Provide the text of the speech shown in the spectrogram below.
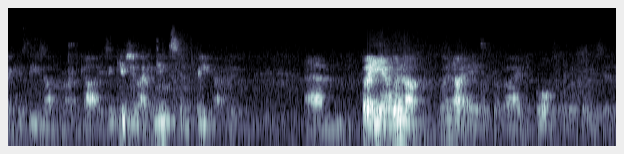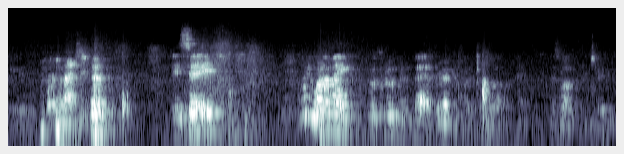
because these aren't the right guys. It gives you like an instant feedback loop. Um, but yeah, we're not we're not here to provide awful recruiters with magic. it's a, it, we want to make recruitment better for everybody as well, as well as contributors.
